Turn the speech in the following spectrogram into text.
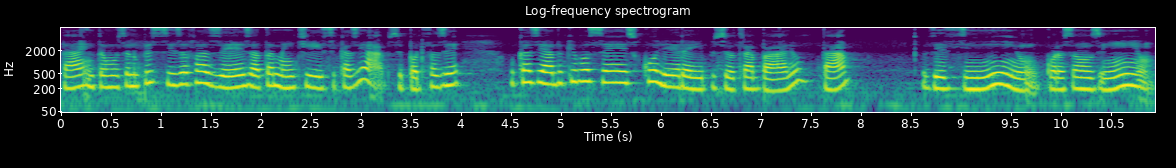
Tá? Então, você não precisa fazer exatamente esse caseado. Você pode fazer o caseado que você escolher aí pro seu trabalho, tá? Vzinho, coraçãozinho,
